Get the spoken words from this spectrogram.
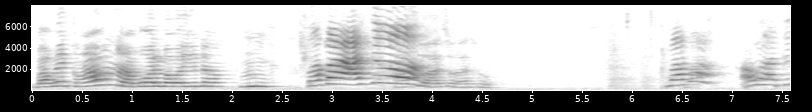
বাবাই খাও না বল বাবাই এটা। হুম। বাবা আসো। আসো আসো আসো। বাবা আমার হাতে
